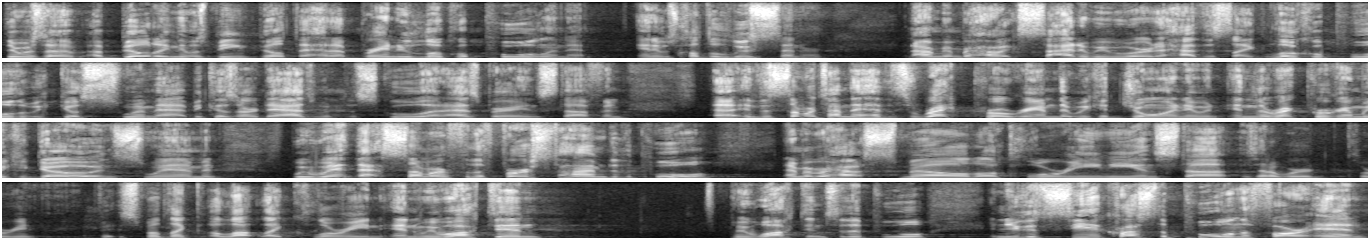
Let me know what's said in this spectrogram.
there was a, a building that was being built that had a brand new local pool in it. And it was called the Luce Center. And I remember how excited we were to have this like local pool that we could go swim at because our dads went to school at Asbury and stuff. And uh, in the summertime, they had this rec program that we could join. And in the rec program, we could go and swim. And we went that summer for the first time to the pool. I remember how it smelled all chlorine and stuff. Is that a word? Chlorine? It smelled like a lot like chlorine. And we walked in, we walked into the pool, and you could see across the pool on the far end,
